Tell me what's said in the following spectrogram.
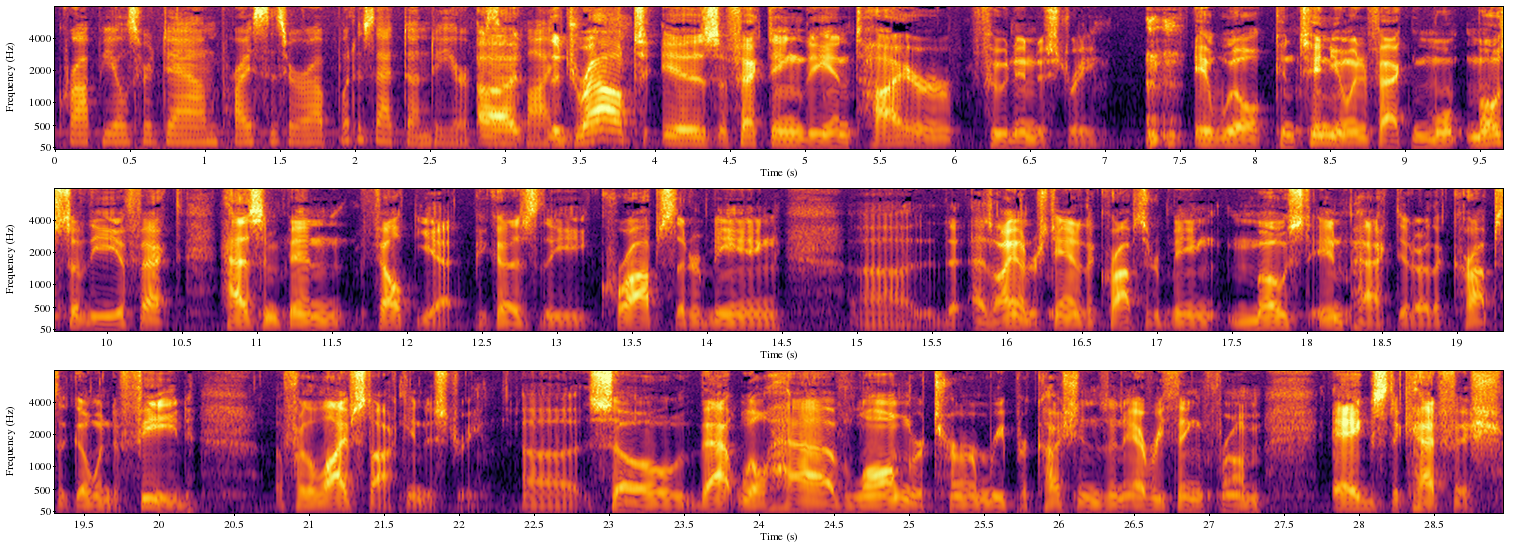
crop yields are down, prices are up. What has that done to your uh, supply? The drought is affecting the entire food industry. it will continue. In fact, mo- most of the effect hasn't been felt yet because the crops that are being uh, the, as I understand it, the crops that are being most impacted are the crops that go into feed for the livestock industry. Uh, so that will have longer term repercussions in everything from eggs to catfish.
